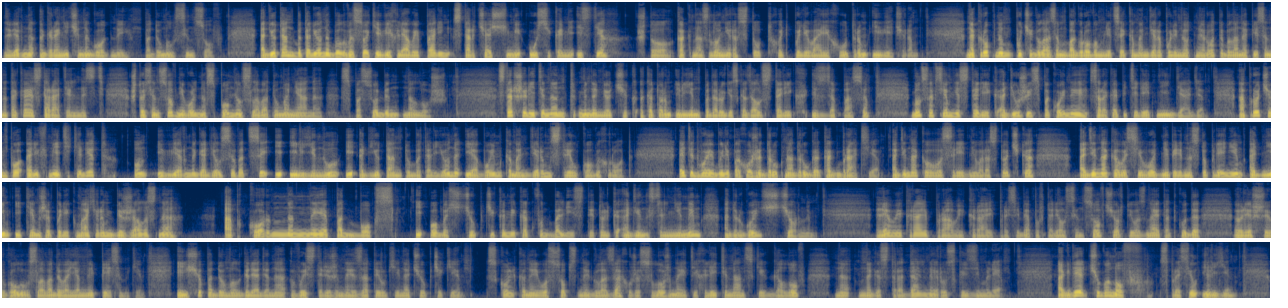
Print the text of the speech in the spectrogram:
наверное, ограниченно годный, подумал Сенцов. Адъютант батальона был высокий вихлявый парень с торчащими усиками из тех, что, как назло, не растут, хоть поливая их утром и вечером. На крупном пучеглазом багровом лице командира пулеметной роты была написана такая старательность, что Сенцов невольно вспомнил слова Туманяна «способен на ложь». Старший лейтенант-минометчик, о котором Ильин по дороге сказал «старик из запаса», был совсем не старик, а дюжий, спокойный 45-летний дядя. А, впрочем, по арифметике лет он и верно годился в отцы и Ильину, и адъютанту батальона, и обоим командирам стрелковых рот. Эти двое были похожи друг на друга как братья, одинакового среднего росточка, одинаково сегодня перед наступлением одним и тем же парикмахером безжалостно обкорнанные под бокс, и оба с чубчиками, как футболисты, только один с льняным, а другой с черным. Левый край, правый край, про себя повторял Сенцов, черт его знает откуда влезшие в голову слова довоенной песенки. И еще подумал, глядя на выстриженные затылки и на чубчики, сколько на его собственных глазах уже сложено этих лейтенантских голов на многострадальной русской земле. А где Чугунов? спросил Ильин.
